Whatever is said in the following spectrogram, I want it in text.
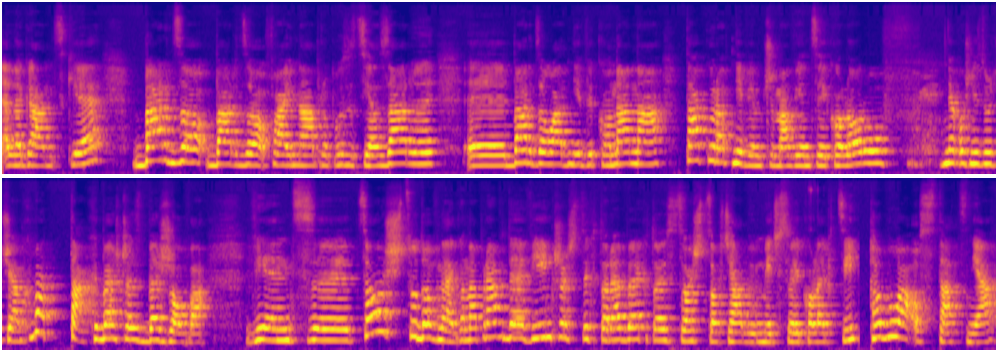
eleganckie. Bardzo, bardzo fajna propozycja Zary, bardzo ładnie wykonana. Ta akurat nie wiem, czy ma więcej kolorów, jakoś nie zwróciłam, chyba tak, chyba jeszcze jest beżowa. Więc y, coś cudownego. Naprawdę większość z tych torebek to jest coś, co chciałabym mieć w swojej kolekcji. To była ostatnia.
